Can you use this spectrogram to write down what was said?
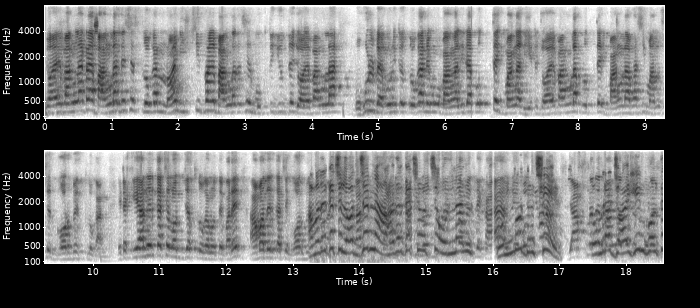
জয় বাংলাটা বাংলাদেশের স্লোগান নয় নিশ্চিতভাবে বাংলাদেশের মুক্তিযুদ্ধে জয় বাংলা বহুল ব্যবহৃত স্লোগান এবং বাঙালিরা প্রত্যেক বাঙালি এটা জয় বাংলা প্রত্যেক বাংলাভাষী মানুষের গর্বের স্লোগান। এটা কেয়াদের কাছে লজ্জার স্লোগান হতে পারে আমাদের কাছে গর্ব আমাদের কাছে লজ্জার না আমাদের কাছে হচ্ছে অন্যান্য অন্য দেশের তোমরা জয় হিন্দ বলতে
